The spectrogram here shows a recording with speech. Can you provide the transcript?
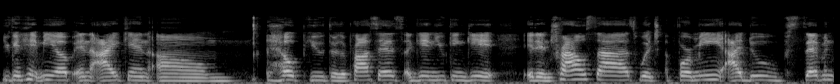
you can hit me up and I can um help you through the process. Again, you can get it in trial size, which for me, I do seven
